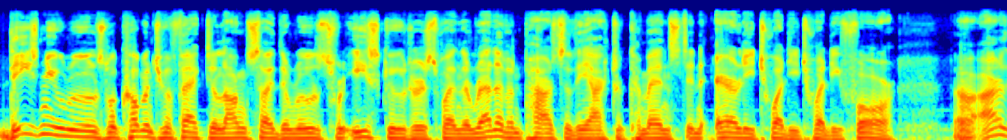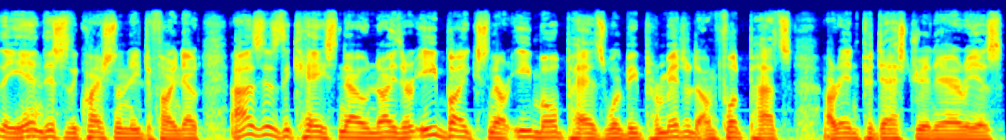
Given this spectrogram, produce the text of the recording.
These new rules will come into effect alongside the rules for e-scooters when the relevant parts of the Act are commenced in early 2024. Now, are they in? This is the question I need to find out. As is the case now, neither e bikes nor e mopeds will be permitted on footpaths or in pedestrian areas.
